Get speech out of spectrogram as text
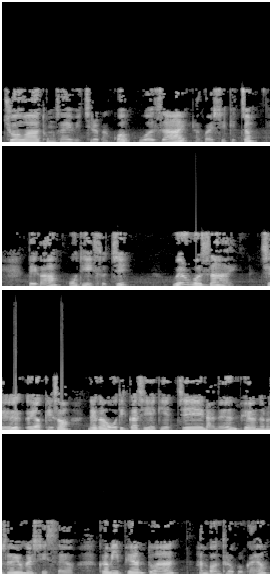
주어와 동사의 위치를 바꿔 was I 라고 할 수 있겠죠. 내가 어디에 있었지? Where was I? 즉, 의역해서 내가 어디까지 얘기했지? 라는 표현으로 사용할 수 있어요. 그럼 이 표현 또한 한번 들어볼까요?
